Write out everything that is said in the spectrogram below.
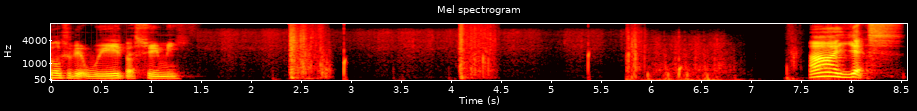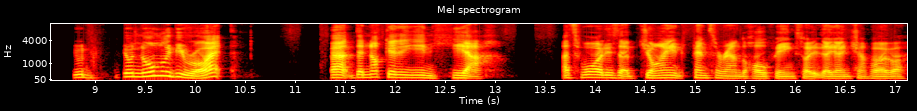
Looks a bit weird, but sue me. Ah, yes. You'd, you'll normally be right, but they're not getting in here. That's why there's a giant fence around the whole thing, so they don't jump over.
